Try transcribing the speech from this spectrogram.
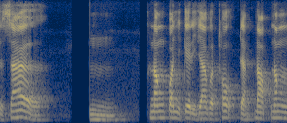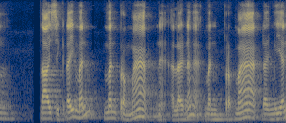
សរសើរ ក្នុងបញ្ញកិរិយាវត្ថុទាំង10នោះដោយសេចក្តីមិនមិនប្រមាទណាឥឡូវហ្នឹងមិនប្រមាទដោយមាន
